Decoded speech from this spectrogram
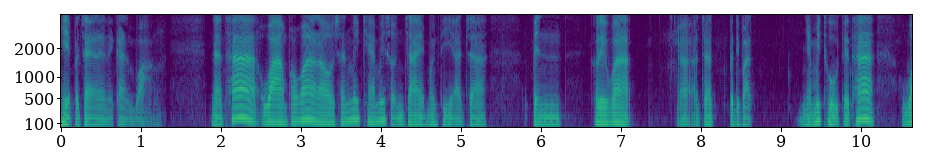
เหตุปัจจัยอะไรในการวางนะถ้าวางเพราะว่าเราฉันไม่แคร์ไม่สนใจบางทีอาจจะ เป็นเขาเรียกว่าอาจจะปฏิบัติยังไม่ถูกแต่ถ้าว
